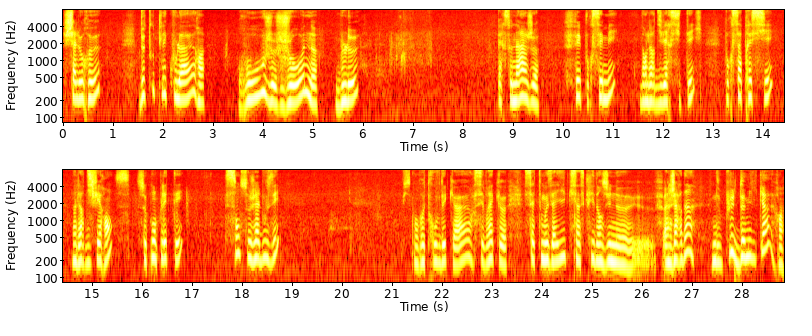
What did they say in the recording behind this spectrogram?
chaleureux, de toutes les couleurs, rouge, jaune, bleu. Personnages faits pour s'aimer dans leur diversité, pour s'apprécier dans leur différence, se compléter sans se jalouser. Puisqu'on retrouve des cœurs, c'est vrai que cette mosaïque s'inscrit dans euh, un jardin de plus de 2000 cœurs.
